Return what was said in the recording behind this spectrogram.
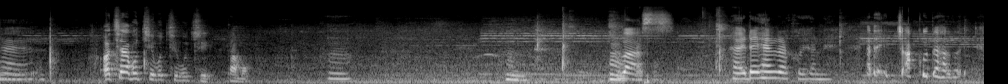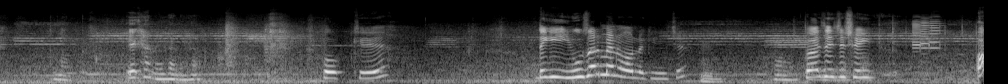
হ্যাঁ। আচ্ছা বুঝছি বুঝছি বুঝছি থামো। হুম। বাস। হ্যাঁ এটা এখানে রাখো এখানে। আরে চাকু দেখা যায় এখানে এখানে হ্যাঁ। ওকে দেখি ইউজার ম্যানুয়াল নাকি নিচে? হুম। তো এই যে সেই। ও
